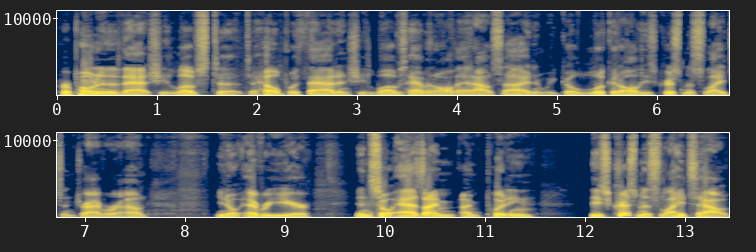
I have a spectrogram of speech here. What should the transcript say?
proponent of that. She loves to to help with that, and she loves having all that outside. And we go look at all these Christmas lights and drive around, you know, every year. And so as I'm I'm putting these Christmas lights out,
